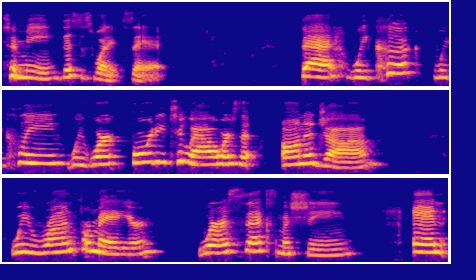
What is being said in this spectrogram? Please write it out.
to me, this is what it said that we cook, we clean, we work 42 hours on a job, we run for mayor, we're a sex machine, and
